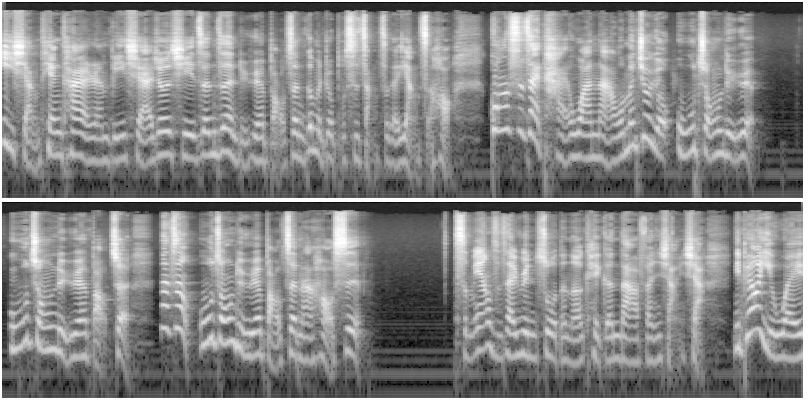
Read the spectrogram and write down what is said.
异想天开的人比起来，就是其实真正的履约保证根本就不是长这个样子哈。光是在台湾呐、我们就有五种履约，五种履约保证。那这五种履约保证呢，哈，是什么样子在运作的呢？可以跟大家分享一下。你不要以为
